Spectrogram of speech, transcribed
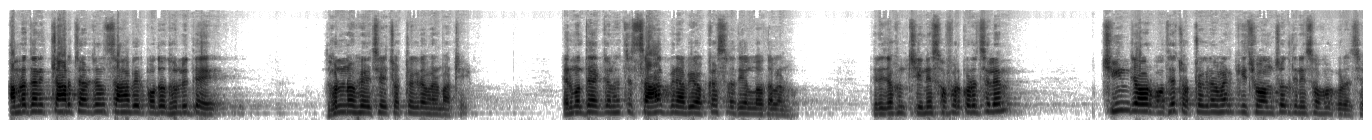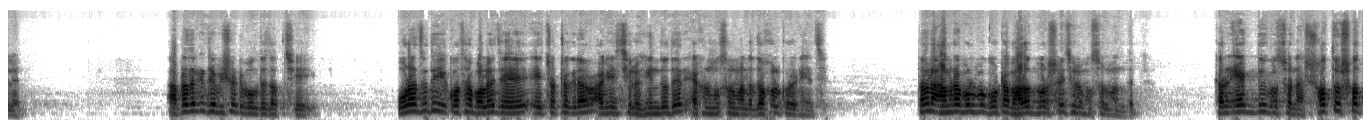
আমরা জানি চার চারজন সাহাবীর পদধূলিতে ধন্য হয়েছে চট্টগ্রামের মাটি এর মধ্যে একজন হচ্ছে সাহাদ বিন আবি অক্কাস রাদি আল্লাহ তিনি যখন চীনে সফর করেছিলেন, চীন যাওয়ার পথে চট্টগ্রামের কিছু অঞ্চল তিনি সফর করেছিলেন। আপনাদেরকে যে বিষয়টি বলতে চাচ্ছি, ওরা যদি এই কথা বলে যে এই চট্টগ্রাম আগে ছিল হিন্দুদের, এখন মুসলমানরা দখল করে নিয়েছে, তাহলে আমরা বলব গোটা ভারতবর্ষই ছিল মুসলমানদের। কারণ এক, দুই বছর না, শত শত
